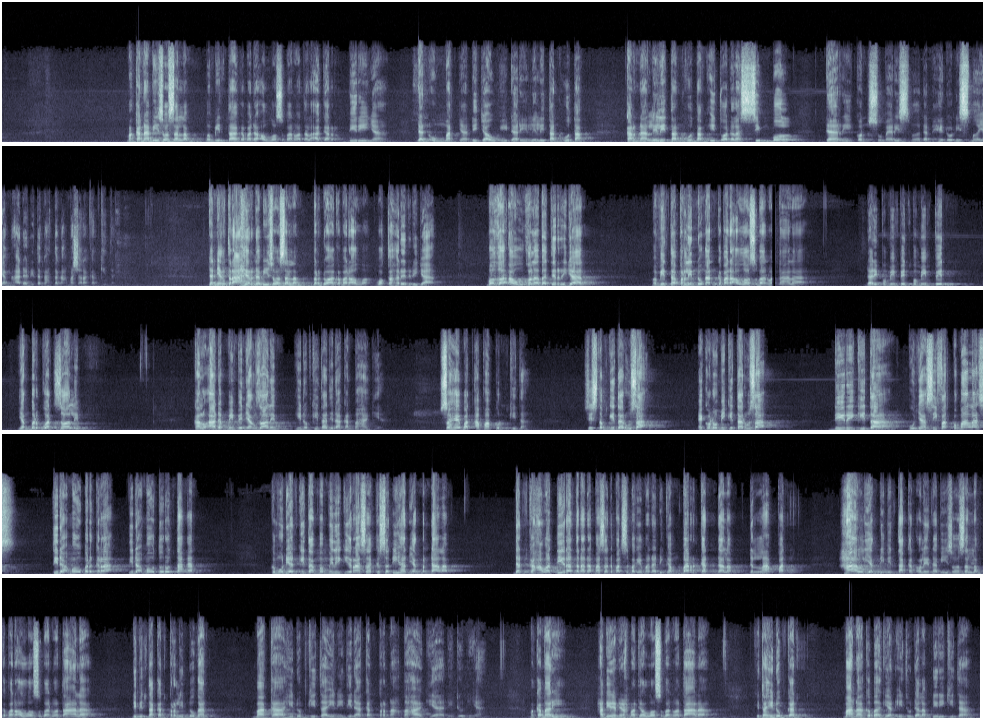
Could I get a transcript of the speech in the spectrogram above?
Maka Nabi SAW meminta kepada Allah Subhanahu Wa Taala agar dirinya dan umatnya dijauhi dari lilitan hutang. Karena lilitan hutang itu adalah simbol dari konsumerisme dan hedonisme yang ada di tengah-tengah masyarakat kita. Dan yang terakhir Nabi SAW berdoa kepada Allah, wa qahrir rijal, wa qalabatir rijal, meminta perlindungan kepada Allah Subhanahu wa taala dari pemimpin-pemimpin yang berbuat zalim. Kalau ada pemimpin yang zalim, hidup kita tidak akan bahagia. Sehebat apa pun kita. Sistem kita rusak, ekonomi kita rusak, diri kita punya sifat pemalas, tidak mau bergerak, tidak mau turun tangan. Kemudian kita memiliki rasa kesedihan yang mendalam dan kekhawatiran terhadap masa depan sebagaimana digambarkan dalam delapan hal yang dimintakan oleh Nabi SAW kepada Allah Subhanahu Wa Taala dimintakan perlindungan maka hidup kita ini tidak akan pernah bahagia di dunia. Maka mari hadirin dirahmati Allah Subhanahu wa taala, kita hidupkan makna kebahagiaan itu dalam diri kita.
